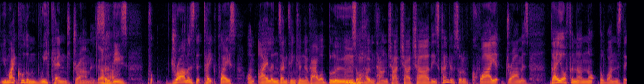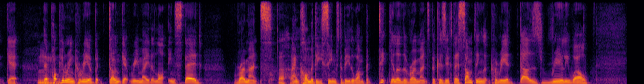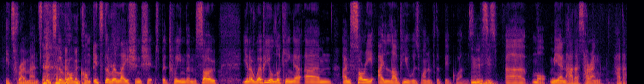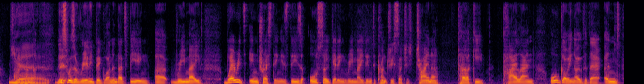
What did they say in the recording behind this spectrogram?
you might call them weekend dramas. So uh-huh. these p- dramas that take place on islands, I'm thinking of Our Blues or mm-hmm. Hometown Cha Cha Cha, these kind of sort of quiet dramas, they often are not the ones that get. They're hmm. popular in Korea, but don't get remade a lot. Instead, romance uh-huh. and comedy seems to be the one particular the romance because if there's something that korea does really well it's romance. It's the rom-com. It's the relationships between them. So you know whether you're looking at um, i'm sorry i love you was one of the big ones. Mm-hmm. this is uh more. Mien hada sarang hada. Yeah this was a really big one and that's being uh, remade. Where it's interesting is these are also getting remade into countries such as china Turkey, Thailand, all going over there. And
